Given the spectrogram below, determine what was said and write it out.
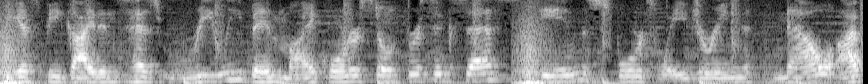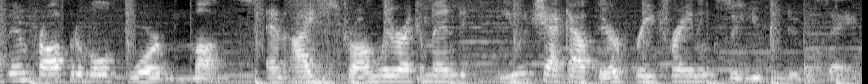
BSP guidance has really been my cornerstone for success in sports wagering. Now I've been profitable for months, and I strongly recommend you check out their free training so you can do the same.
